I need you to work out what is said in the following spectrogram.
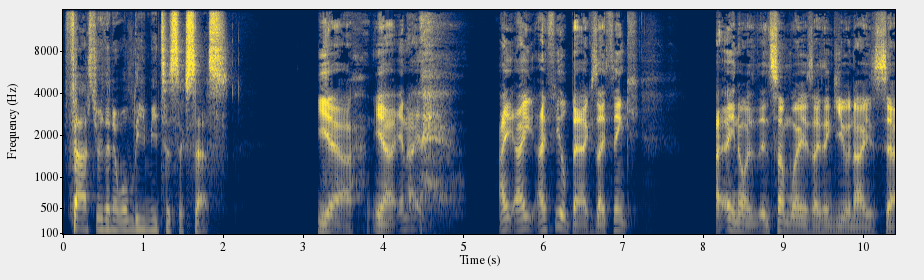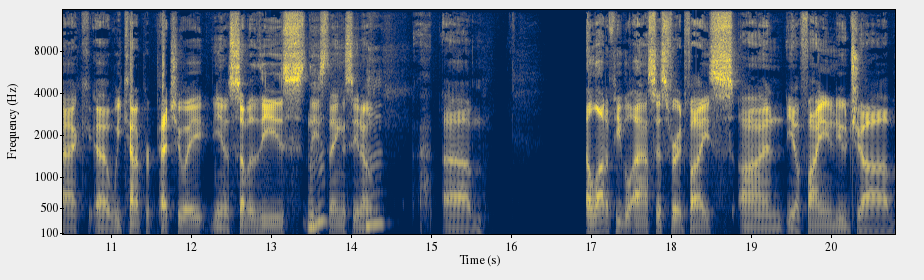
faster than it will lead me to success. Yeah, yeah, and I, I, I, I feel bad because I think, I, you know, in some ways, I think you and I, Zach, uh, we kind of perpetuate, you know, some of these these mm -hmm. things. You know, mm -hmm. um, a lot of people ask us for advice on, you know, finding a new job.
